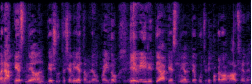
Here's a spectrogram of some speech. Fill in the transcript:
અને આ કેસને અંતે શું થશે ને એ તમને હું કહી દઉં. એવી રીતે આ કેસની અંતે પૂછડી પકડવામાં આવશે ને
